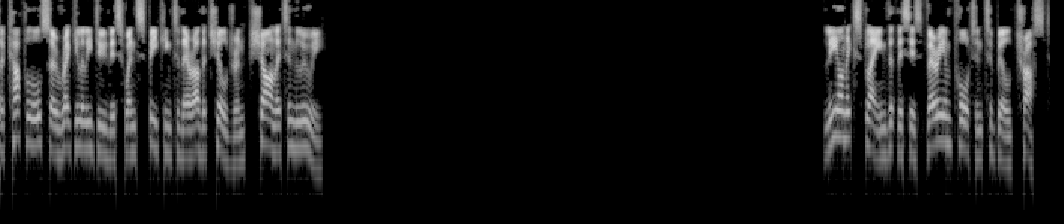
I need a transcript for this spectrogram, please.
The couple also regularly do this when speaking to their other children, Charlotte and Louis. Leon explained that this is very important to build trust.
